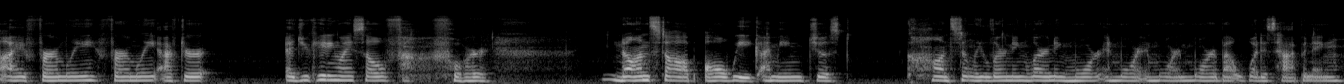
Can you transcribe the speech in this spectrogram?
I firmly, firmly, after educating myself for nonstop all week, I mean, just constantly learning, learning more and more and more and more about what is happening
